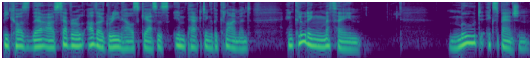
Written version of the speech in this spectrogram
because there are several other greenhouse gases impacting the climate, including methane. Mood expansion.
